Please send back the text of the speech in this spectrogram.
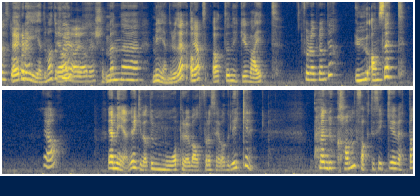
jeg jeg det. gleder meg til å Ja, få ja, ja, det skjønner jeg. Men uh, mener du det? At, Ja. at en ikke veit Før du har prøvd, ja. uansett? Ja. Jeg mener jo ikke at du må prøve alt for å se hva du liker. Men du kan faktisk ikke vite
